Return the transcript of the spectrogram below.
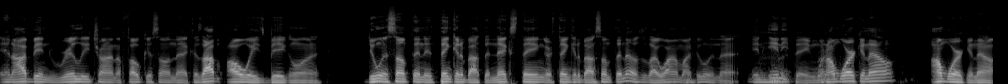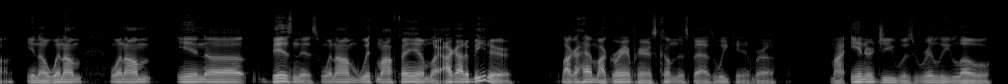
and I've been really trying to focus on that because I'm always big on doing something and thinking about the next thing or thinking about something else. It's like, why am I doing that in Mhm. anything? When I'm working out, I'm working out. You know, when I'm when I'm in uh business, when I'm with my fam, like I got to be there. Like I had my grandparents come this past weekend, bro. My energy was really low,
